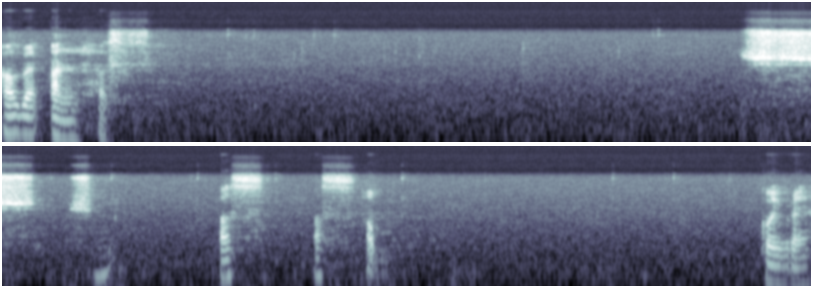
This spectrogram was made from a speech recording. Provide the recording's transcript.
Al ben Bas. Bas. Hop. Koy buraya.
